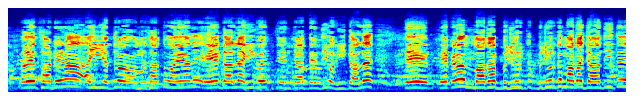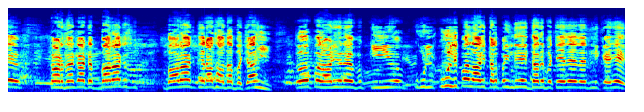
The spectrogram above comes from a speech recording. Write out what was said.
ਤੇ ਸਾਡੇ ਨਾ ਅਸੀਂ ਇਧਰੋਂ ਅੰਮ੍ਰਿਤਸਰ ਤੋਂ ਆਏ ਆ ਤੇ ਇਹ ਗੱਲ ਹੈਗੀ, ਕੋਈ ਤਿੰਨ ਚਾਰ ਦਿਨ ਦੀ ਹੋ ਗਈ ਗੱਲ। ਤੇ ਇੱਕ ਨਾ ਮਾਤਾ ਬਜ਼ੁਰਗ ਬਜ਼ੁਰਗ ਮਾਤਾ ਜਾਂਦੀ ਤੇ ਘੱਟ ਨਾ ਘੱਟ 12 ਕੁ- 12 13 ਸਾਲ ਦਾ ਬੱਚਾ ਸੀ। ਤੇ ਉਹ ਪਤਾ ਨੀ ਉਹਨੇ ਕੀ ਕੂਲ ਕੂਲ ਲਿਪਾਂ ਲਾ ਕੇ ਚੱਲ ਪੈਂਦੇ ਇਦਾਂ ਦੇ ਬੱਚੇ ਦੇ ਦੇ ਨਿੱਕੇ ਜੇ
